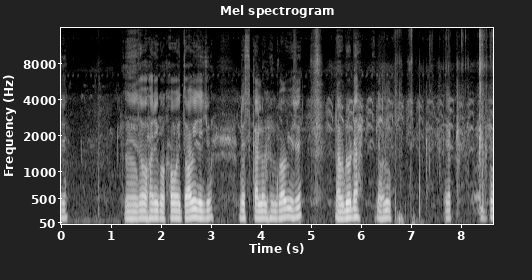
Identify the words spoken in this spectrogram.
છે. ને જો હરીકો ખાવો હોય તો આવી જજો. દસ કાલો હું આવ્યું છે. નવ ડોડા એટલે હું એક તો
